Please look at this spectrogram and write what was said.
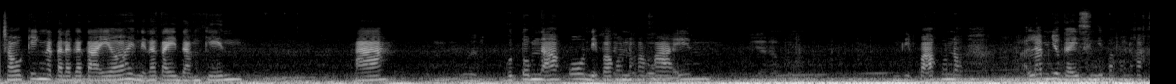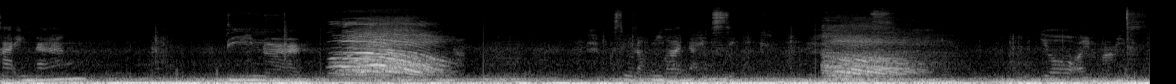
Chowking na talaga tayo, hindi na tayo Dunkin. Ha? Gutom na ako, hindi pa ako nakakain. Pa ako na alam nyo guys, hindi pa ako nakakain ng dinner. Kasi wala akong gana, I'm sick. Yo, I'm very sick.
